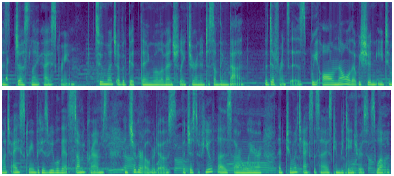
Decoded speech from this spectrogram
is just like ice cream. Too much of a good thing will eventually turn into something bad. The difference is, we all know that we shouldn't eat too much ice cream because we will get stomach cramps and sugar overdose, but just a few of us are aware that too much exercise can be dangerous as well.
